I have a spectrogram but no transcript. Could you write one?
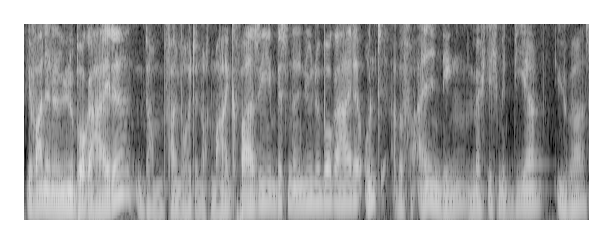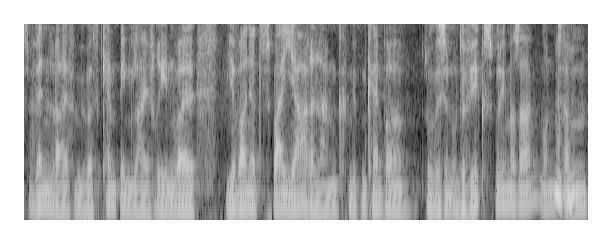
wir waren in der Lüneburger Heide. Darum fahren wir heute nochmal quasi ein bisschen in die Lüneburger Heide. Und aber vor allen Dingen möchte ich mit dir über das Van-Life, über das Camping-Life reden, weil wir waren ja zwei Jahre lang mit dem Camper so ein bisschen unterwegs, würde ich mal sagen. Und mhm. haben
